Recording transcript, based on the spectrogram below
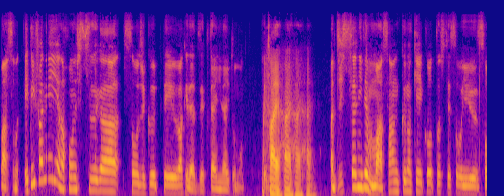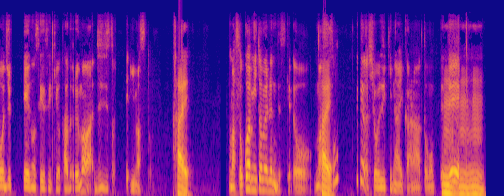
まあそのエピファネイアの本質が早熟っていうわけでは絶対にないと思う。はいはいはいはい。まあ、実際にでもまあ産区の傾向としてそういう早熟系の成績をたどるのは事実として言いますと。はい。まあそこは認めるんですけど、まはいあそうでは正直ないかなと思ってうんて、うんうん。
